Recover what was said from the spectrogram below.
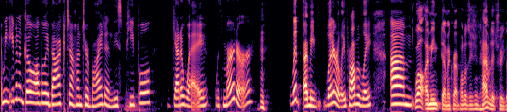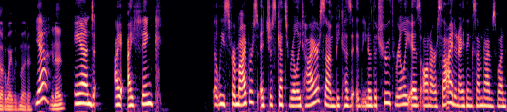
I mean, even go all the way back to Hunter Biden. These Mm. people get away with murder. Lit- I mean, literally, probably. Um, Well, I mean, Democrat politicians have literally got away with murder. yeah. You know. And I I think at least from my perspective, it just gets really tiresome because it, you know the truth really is on our side, and I think sometimes when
